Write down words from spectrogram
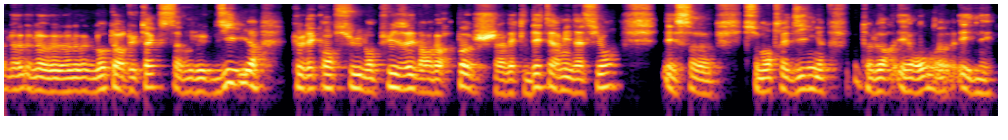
l'auteur du texte a voulu dire que les consuls ont puisé dans leur poche avec détermination et se, se montrer dignes de leur héros euh, aîné.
